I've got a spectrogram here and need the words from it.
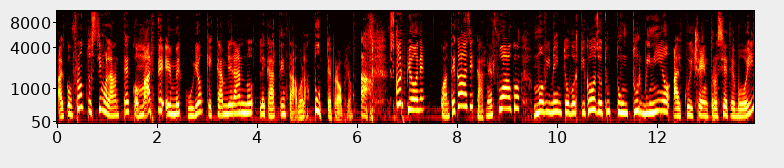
al confronto stimolante con Marte e Mercurio che cambieranno le carte in tavola, tutte proprio. Ah, Scorpione. Quante cose, carne al fuoco, movimento vorticoso, tutto un turbinio al cui centro siete voi,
